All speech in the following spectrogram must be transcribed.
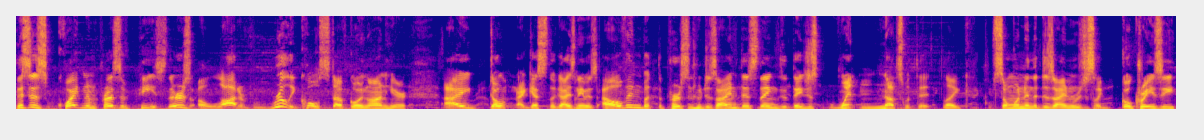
This is quite an impressive piece. There's a lot of really cool stuff going on here. I don't. I guess the guy's name is Alvin, but the person who designed this thing, they just went nuts with it. Like someone in the design was just like, "Go crazy,"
